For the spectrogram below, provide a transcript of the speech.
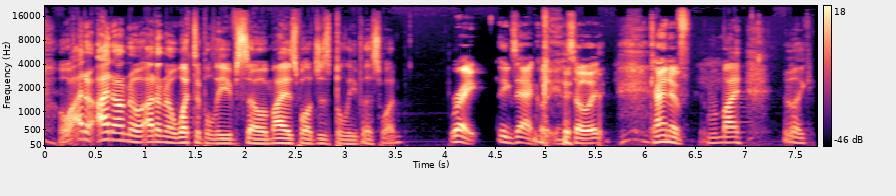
oh, I don't, I don't know, I don't know what to believe, so might as well just believe this one. Right, exactly. And so it kind of My, like,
